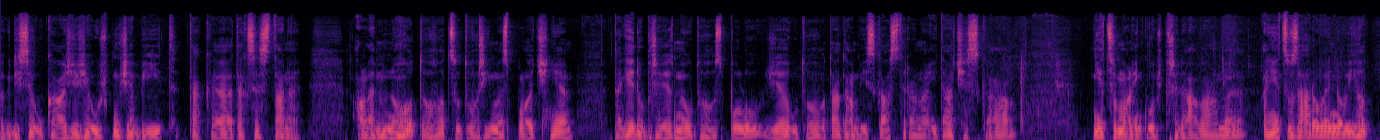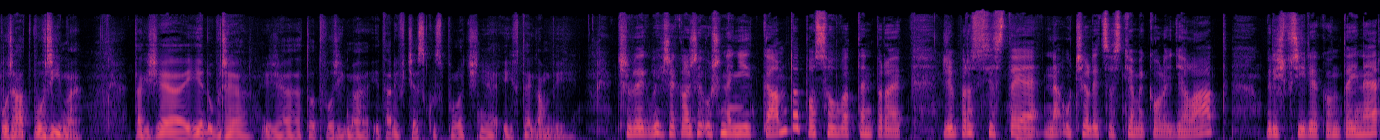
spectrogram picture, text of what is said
eh, když se ukáže, že už může být, tak, tak se stane. Ale mnoho toho, co tvoříme společně, tak je dobře, že jsme u toho spolu, že u toho ta gambijská strana i ta česká. Něco malinko už předáváme a něco zároveň novýho pořád tvoříme. Takže je dobře, že to tvoříme i tady v Česku společně, i v té Gambii. Člověk bych řekl, že už není kam to posouvat ten projekt, že prostě jste je naučili, co s těmi koly dělat, když přijde kontejner.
